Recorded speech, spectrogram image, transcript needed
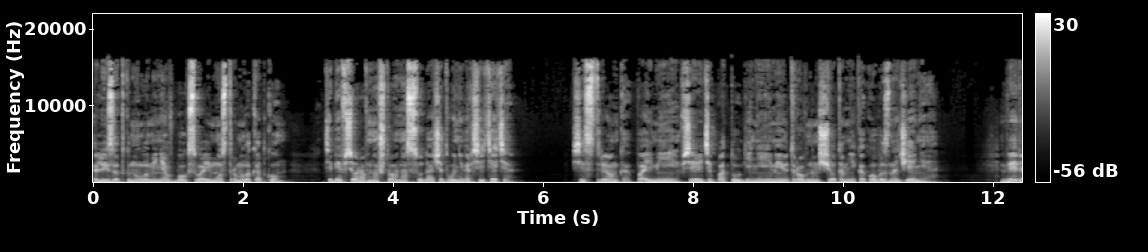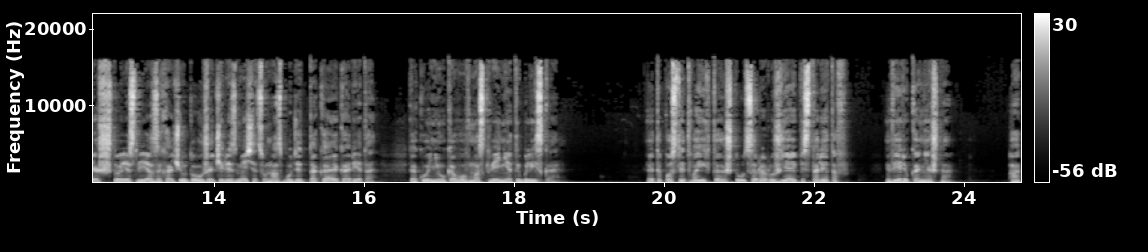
Лиза ткнула меня в бок своим острым локотком. Тебе все равно, что она судачит в университете?» «Сестренка, пойми, все эти потуги не имеют ровным счетом никакого значения. Веришь, что если я захочу, то уже через месяц у нас будет такая карета, какой ни у кого в Москве нет и близко?» «Это после твоих-то штуцера, ружья и пистолетов?» «Верю, конечно. А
